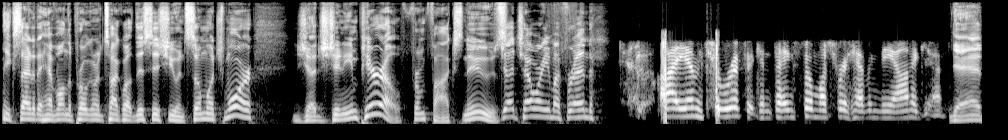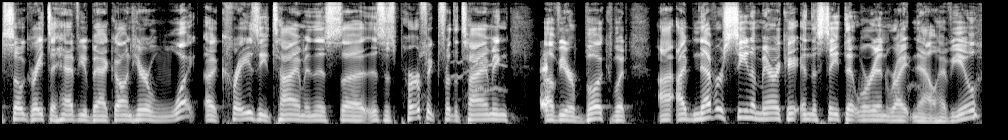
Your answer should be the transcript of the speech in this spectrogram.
Excited to have on the program to talk about this issue and so much more. Judge Jeanine Pirro from Fox News. Judge, how are you, my friend? I am terrific, and thanks so much for having me on again. Yeah, it's so great to have you back on here. What a crazy time, and this uh, this is perfect for the timing of your book. But uh, I've never seen America in the state that we're in right now. Have you?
